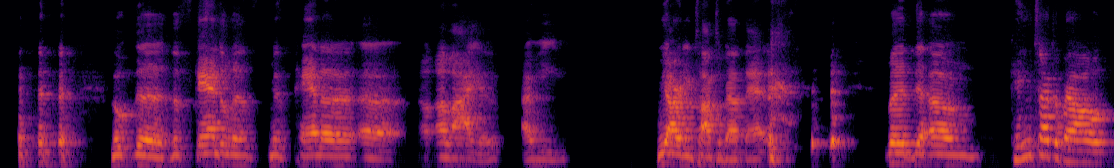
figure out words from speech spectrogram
the, the, the scandalous Miss Hannah uh, Elias. I mean, we already talked about that. but um, can you talk about,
